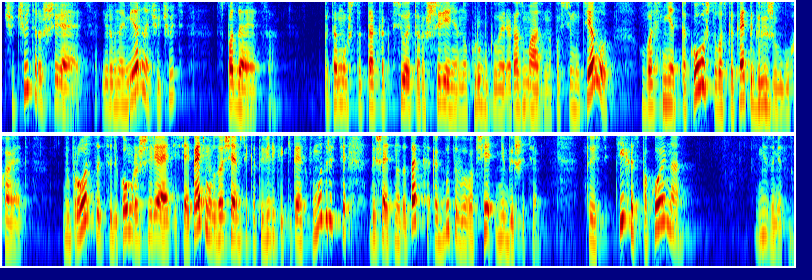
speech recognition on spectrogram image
чуть-чуть расширяется и равномерно чуть-чуть спадается. Потому что так как все это расширение, оно, грубо говоря, размазано по всему телу, у вас нет такого, что у вас какая-то грыжа выбухает. Вы просто целиком расширяетесь. И опять мы возвращаемся к этой великой китайской мудрости. Дышать надо так, как будто вы вообще не дышите. То есть тихо, спокойно, незаметно.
